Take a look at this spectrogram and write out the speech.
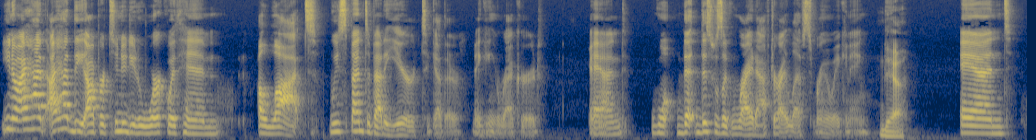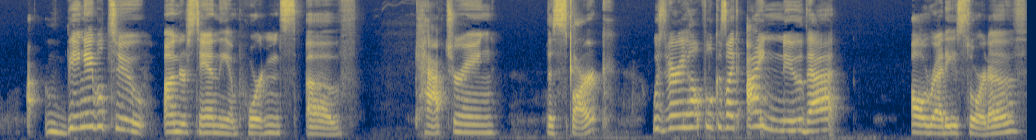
you know, I had, I had the opportunity to work with him a lot. We spent about a year together making a record. And well, that this was like right after I left Spring Awakening yeah and uh, being able to understand the importance of capturing the spark was very helpful because like i knew that already sort of.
